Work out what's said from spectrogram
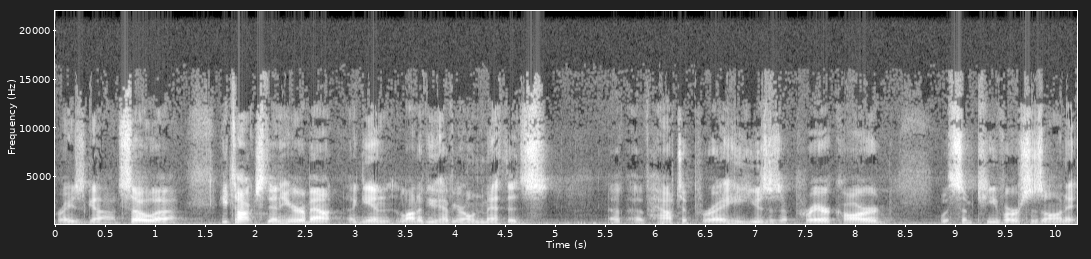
Praise God. So uh, he talks then here about again. A lot of you have your own methods of, of how to pray. He uses a prayer card with some key verses on it,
